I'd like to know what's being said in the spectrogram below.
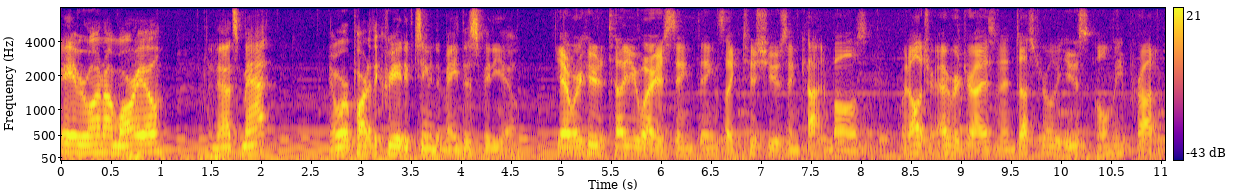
Hey everyone, I'm Mario, and that's Matt, and we're part of the creative team that made this video. Yeah, we're here to tell you why you're seeing things like tissues and cotton balls when Ultra EverDry is an industrial use only product.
